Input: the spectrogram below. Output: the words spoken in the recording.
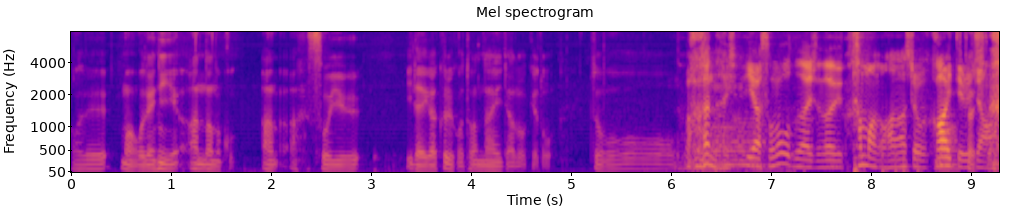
あれまあ俺にあんなのこああそういう依頼が来ることはないだろうけど。どう？分かんない。しいやそのことないじゃん。だって玉の話を書いてるじゃん、ま依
